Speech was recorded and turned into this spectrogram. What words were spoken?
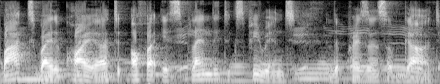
backed by the choir to offer a splendid experience in the presence of God.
